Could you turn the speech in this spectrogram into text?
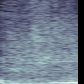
Red team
